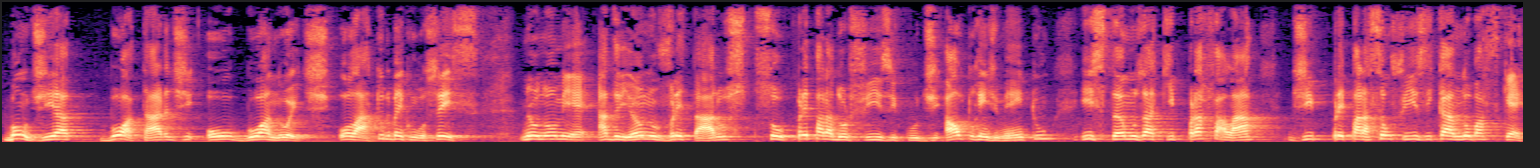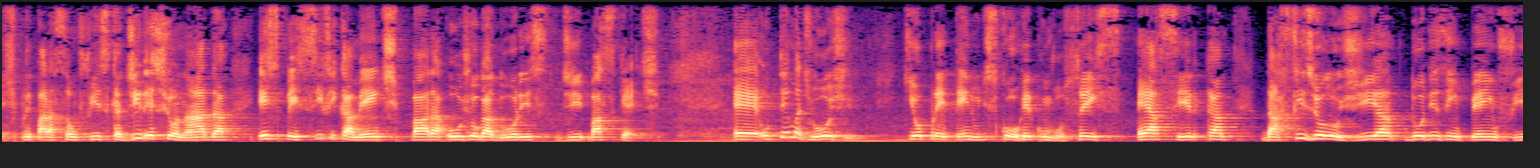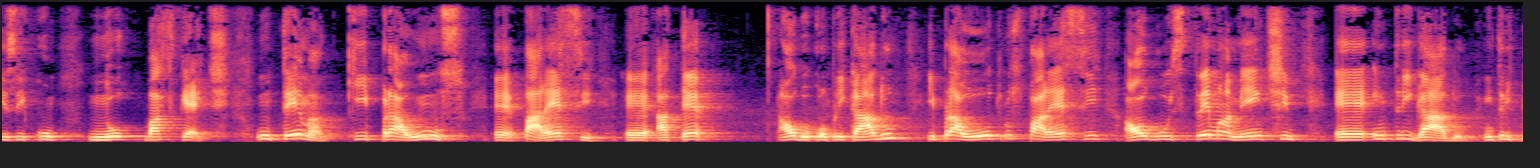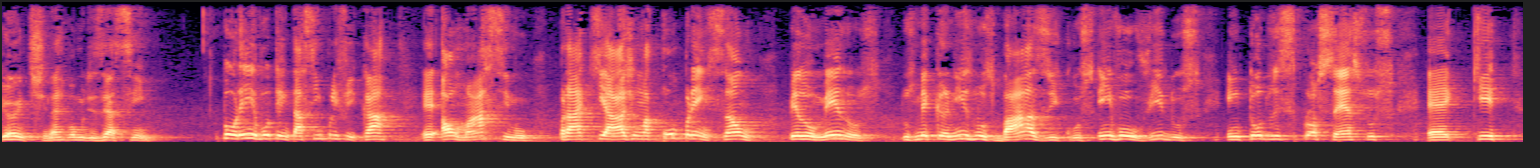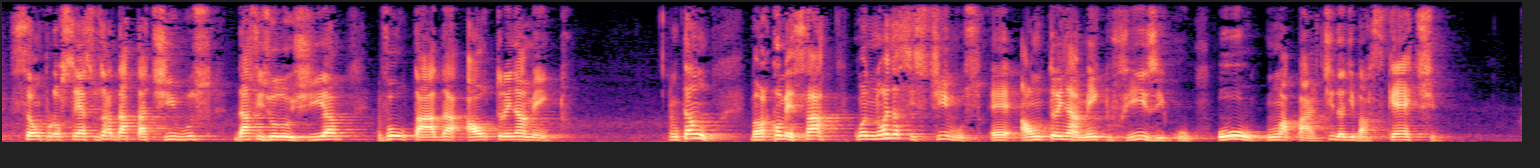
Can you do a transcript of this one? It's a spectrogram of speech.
Bom dia, boa tarde ou boa noite. Olá, tudo bem com vocês? Meu nome é Adriano Vretaros, sou preparador físico de alto rendimento e estamos aqui para falar de preparação física no basquete, preparação física direcionada especificamente para os jogadores de basquete. É, o tema de hoje que eu pretendo discorrer com vocês é acerca da fisiologia do desempenho físico no basquete. Um tema que para uns é, parece é, até algo complicado e para outros parece algo extremamente é, intrigado, intrigante, né? Vamos dizer assim. Porém, eu vou tentar simplificar é, ao máximo para que haja uma compreensão, pelo menos, dos mecanismos básicos envolvidos em todos esses processos é, que são processos adaptativos da fisiologia voltada ao treinamento. Então, para começar, quando nós assistimos é, a um treinamento físico ou uma partida de basquete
